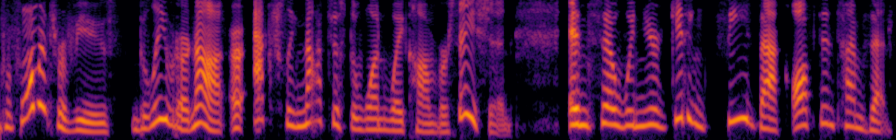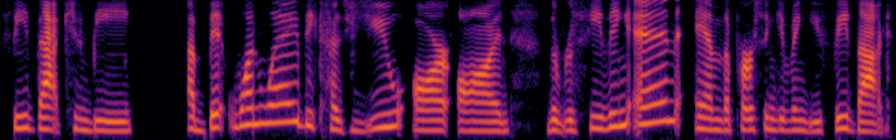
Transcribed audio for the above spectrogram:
performance reviews, believe it or not, are actually not just a one way conversation. And so when you're getting feedback, oftentimes that feedback can be a bit one way because you are on the receiving end and the person giving you feedback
